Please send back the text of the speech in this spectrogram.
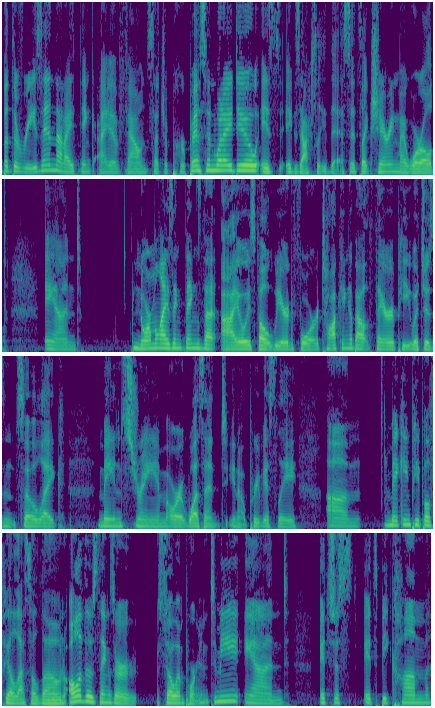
But the reason that I think I have found such a purpose in what I do is exactly this. It's like sharing my world and normalizing things that I always felt weird for, talking about therapy, which isn't so like mainstream or it wasn't, you know, previously. Um, making people feel less alone. All of those things are so important to me and it's just it's become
